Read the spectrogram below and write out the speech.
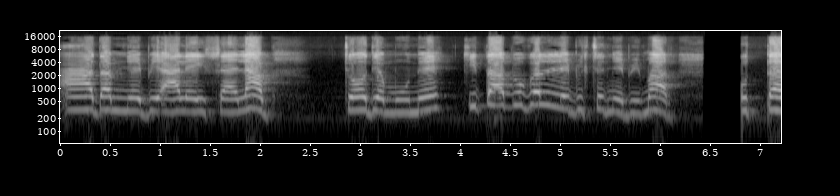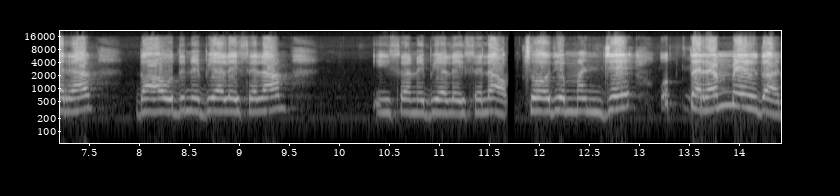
ആദം നബി അലൈഹിസ്സലാം. ചോദ്യം മൂന്ന് കിതാബുകൾ ലഭിച്ച നബിമാർ? ഉത്തരം ദാവൂദ് നബി അലൈഹിസ്സലാം ഈസ നബി അലൈഹിസ്സലാം. ചോദ്യം അഞ്ച് ഉത്തരം എഴുതാൻ.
